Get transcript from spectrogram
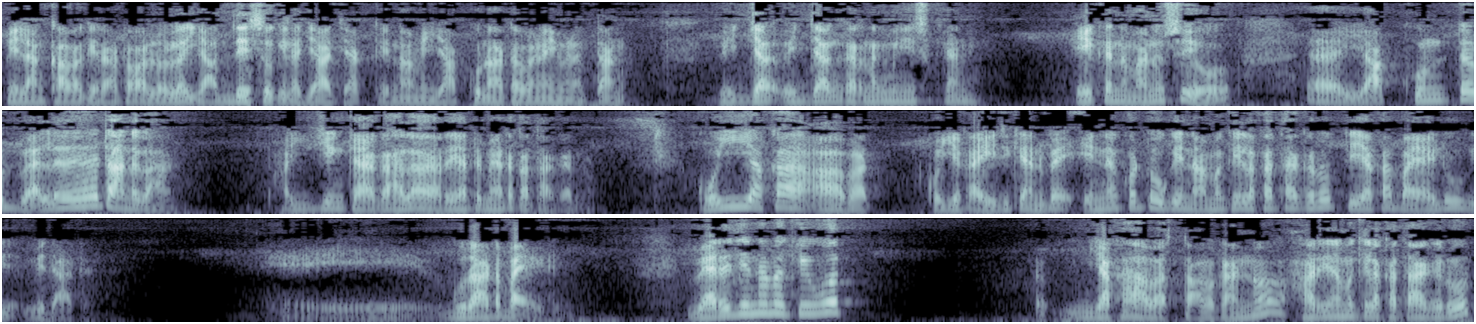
මේ ලංකාවගේ රටවල් වල යද්දෙස්සෝ කියලා જાතියක් එනවා මේ යක්කුණාට වෙන එහෙම නැත්නම් වෙජ්ජ වෙජ්ජං කරන මිනිස්සු කියන්නේ. ඒ කරන මිනිස්සුયો යක්කුන්ට වැලට අඬ ගහන. අයියෙන් කෑ ගහලා අරයට මෙයට කතා කරනවා. කොයි යකා ආවත් කොයි යකා ඇයිද කියන්න බෑ. එනකොට උගේ නම කියලා කතා කරොත් ඒ යකා බයයිලු වෙදාට. ඒ ගුරාට බයයිලු. වැරදි නම කිව්වොත් යකා අවස්ථාව ගන්නවා. හරි නම කියලා කතා කරුවොත්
